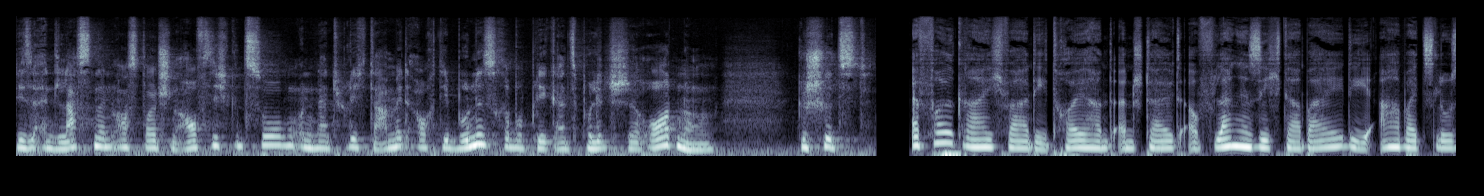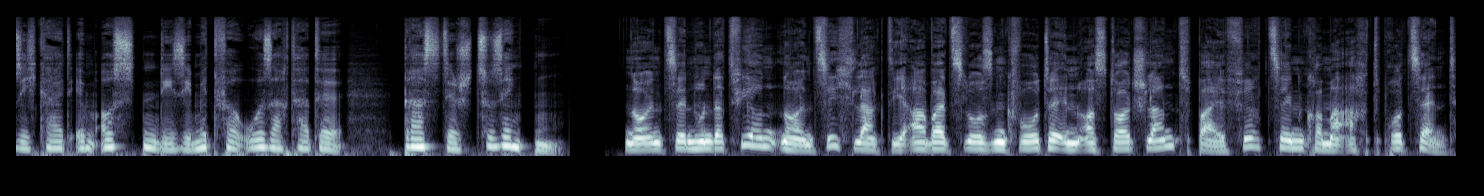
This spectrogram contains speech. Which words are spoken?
dieser entlassenen Ostdeutschen auf sich gezogen und natürlich damit auch die Bundesrepublik als politische Ordnung geschützt. Erfolgreich war die Treuhandanstalt auf lange Sicht dabei, die Arbeitslosigkeit im Osten, die sie mit verursacht hatte, drastisch zu senken. 1994 lag die Arbeitslosenquote in Ostdeutschland bei 14,8 Prozent,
